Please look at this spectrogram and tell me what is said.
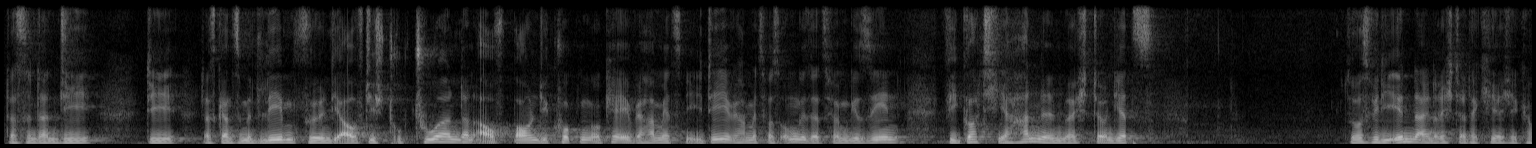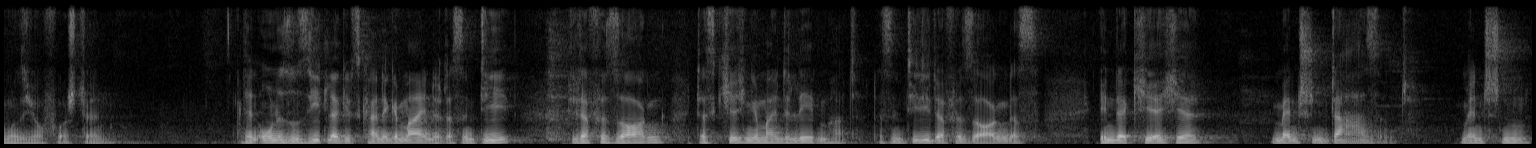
Das sind dann die, die das Ganze mit Leben füllen, die auf die Strukturen dann aufbauen, die gucken, okay, wir haben jetzt eine Idee, wir haben jetzt was umgesetzt, wir haben gesehen, wie Gott hier handeln möchte und jetzt sowas wie die Inneneinrichter der Kirche kann man sich auch vorstellen. Denn ohne so Siedler gibt es keine Gemeinde. Das sind die, die dafür sorgen, dass Kirchengemeinde Leben hat. Das sind die, die dafür sorgen, dass in der Kirche Menschen da sind. Menschen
